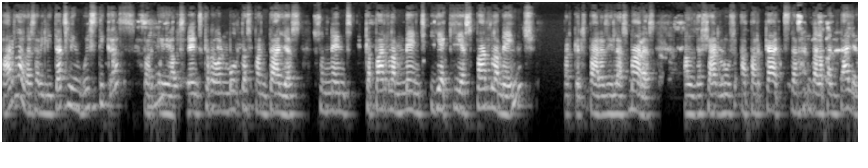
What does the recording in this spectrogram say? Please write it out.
parla, les habilitats lingüístiques, sí. perquè els nens que veuen moltes pantalles són nens que parlen menys i a qui es parla menys, perquè els pares i les mares, al deixar-los aparcats davant de la pantalla,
